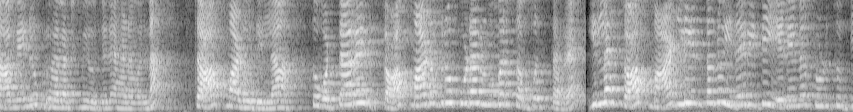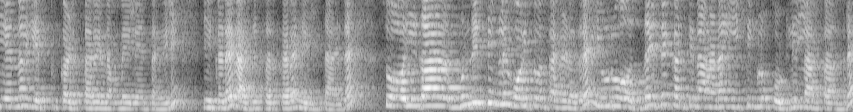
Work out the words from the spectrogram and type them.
ನಾವೇನು ಗೃಹಲಕ್ಷ್ಮಿ ಯೋಜನೆ ಹಣವನ್ನ ಸ್ಟಾಪ್ ಮಾಡೋದಿಲ್ಲ. ಸೊ ಒಟ್ಟಾರೆ ಸ್ಟಾಪ್ ಮಾಡಿದ್ರು ಕೂಡ ರೂಮರ್ ಸಬ್ಬಿಸ್ತಾರೆ. ಇಲ್ಲ ಸ್ಟಾಪ್ ಮಾಡ್ಲಿ ಅಂತಾನು ಇದೇ ರೀತಿ ಏನೇನೋ ಸುಳ್ಳು ಸುದ್ದಿಯನ್ನ ಎತ್ತು ಕಟ್ತಾರೆ ನಮ್ಮ ಮೇಲೆ ಅಂತ ಹೇಳಿ ಈ ಕಡೆ ರಾಜ್ಯ ಸರ್ಕಾರ ಹೇಳ್ತಾ ಇದೆ. ಸೊ ಈಗ ಮುಂದಿನ ತಿಂಗಳಿಗೆ ಹೋಯ್ತು ಅಂತ ಹೇಳಿದ್ರೆ ಇವರು ಹದಿನೈದನೇ ಕಂತಿನ ಹಣ ಈ ತಿಂಗಳು ಕೊಡ್ಲಿಲ್ಲ ಅಂತ ಅಂದ್ರೆ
